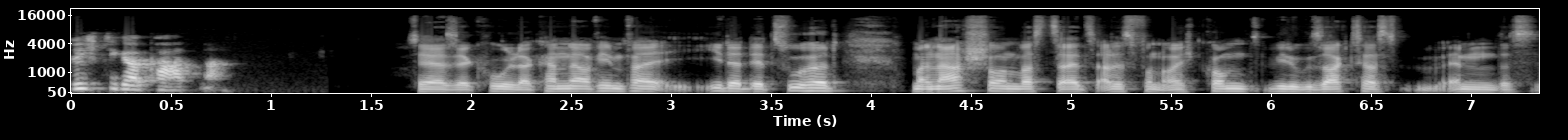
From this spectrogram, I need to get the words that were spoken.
richtiger Partner. Sehr, sehr cool. Da kann da auf jeden Fall jeder, der zuhört, mal nachschauen, was da jetzt alles von euch kommt. Wie du gesagt hast, ähm, das,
